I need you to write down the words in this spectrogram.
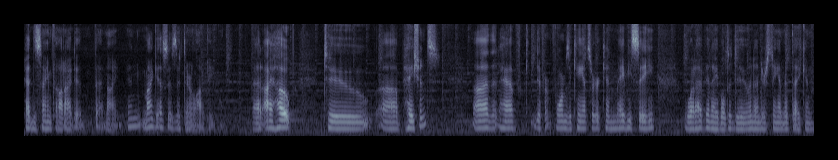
had the same thought I did that night. And my guess is that there are a lot of people. That I hope to uh, patients uh, that have different forms of cancer can maybe see what I've been able to do and understand that they can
